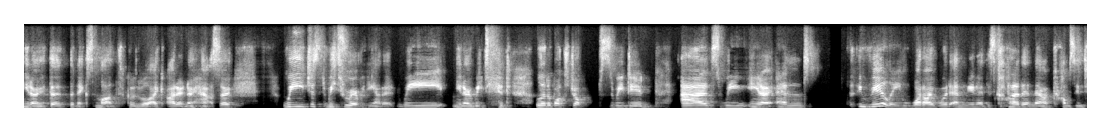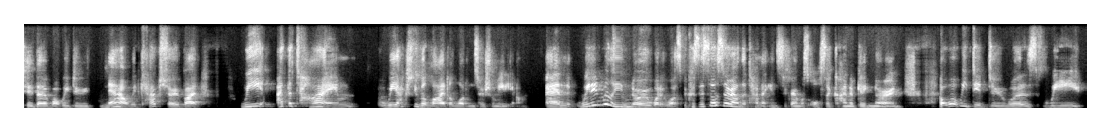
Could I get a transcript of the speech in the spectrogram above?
you know, the the next month because we we're like, I don't know how. So we just we threw everything at it. We, you know, we did letterbox drops, we did ads, we, you know, and really what I would, and you know, this kind of then now comes into the what we do now with Capsho, but we at the time we actually relied a lot on social media. And we didn't really know what it was because this was around the time that Instagram was also kind of getting known. But what we did do was we,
